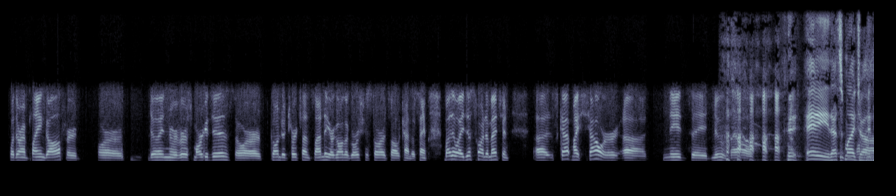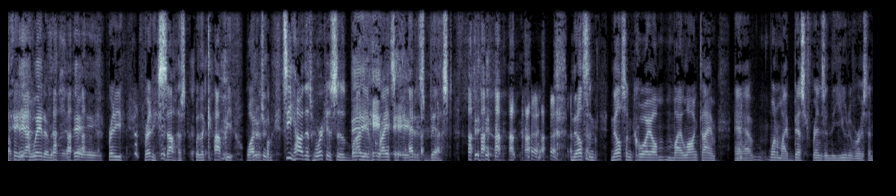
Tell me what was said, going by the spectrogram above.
whether I'm playing golf or or doing reverse mortgages or going to church on Sunday or going to the grocery store, it's all kind of the same. By the way, I just wanted to mention, uh, Scott, my shower uh, needs a new valve. hey, that's my job. Hey, Yeah. wait a minute. Hey. Freddie, Freddie Salas with a copy water from. See how this works is the body of Christ at its best. Nelson Nelson Coyle, my longtime uh, one of my best friends in the universe, and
